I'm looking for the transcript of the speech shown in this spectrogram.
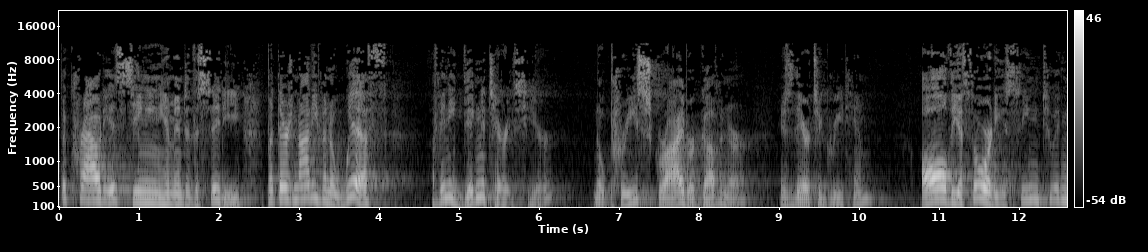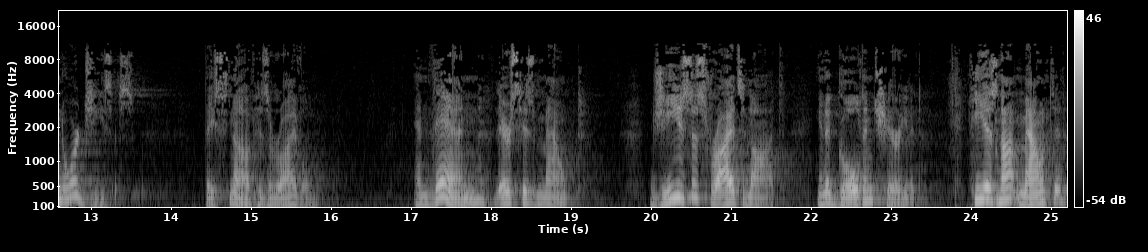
The crowd is singing him into the city, but there's not even a whiff of any dignitaries here. No priest, scribe, or governor is there to greet him. All the authorities seem to ignore Jesus. They snub his arrival. And then there's his mount. Jesus rides not in a golden chariot. He is not mounted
